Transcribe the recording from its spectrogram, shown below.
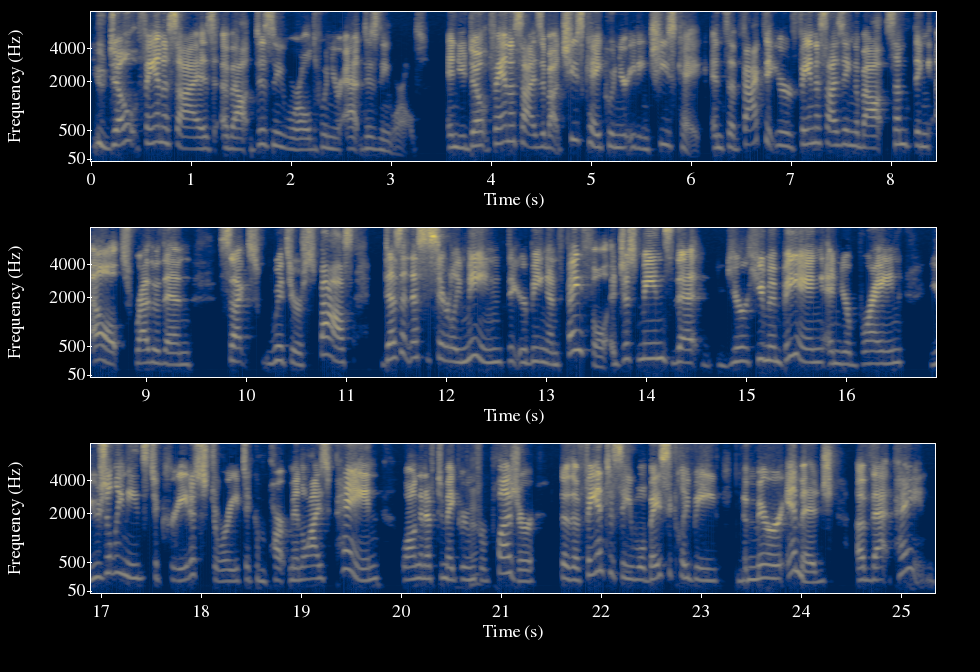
you don't fantasize about disney world when you're at disney world and you don't fantasize about cheesecake when you're eating cheesecake and the fact that you're fantasizing about something else rather than sex with your spouse doesn't necessarily mean that you're being unfaithful it just means that you're a human being and your brain usually needs to create a story to compartmentalize pain long enough to make room Okay. for pleasure. So the fantasy will basically be the mirror image of that pain.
